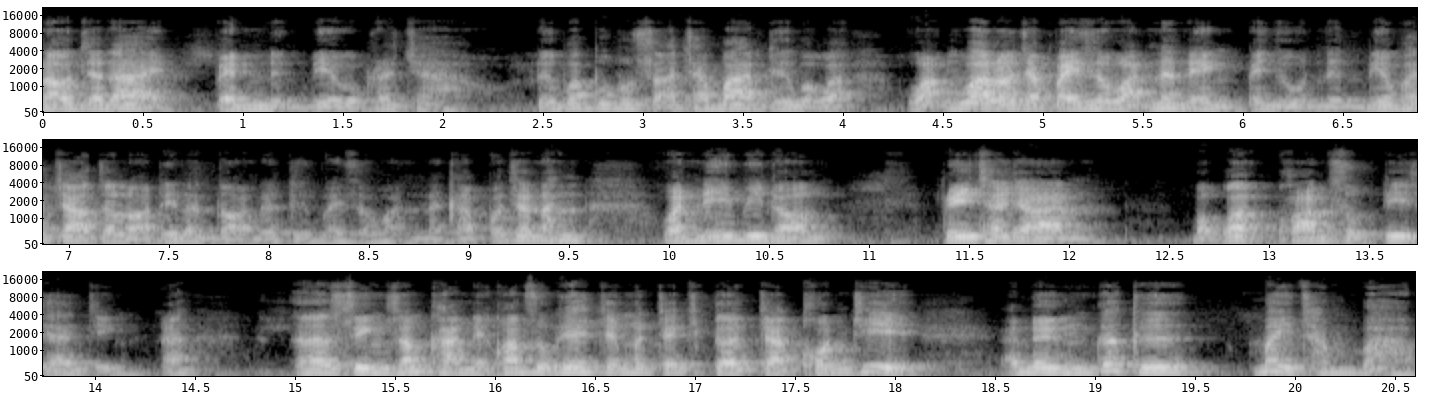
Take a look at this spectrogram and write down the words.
เราจะได้เป็นหนึ่งเดียวกับพระเจ้า หรือว่าผู้ภาษาชาวบ้านคือบอกว่า หวังว่าเราจะไปสวรรค์นั่นเองไปอยู่หนึ่งเดียวพระเจ้าตลอดที่รันดรนั่นคือไปสวรรค์นะครับ เพราะฉะนั้นวันนี้พี่น้อง รีชาญาณบอกว่าความสุขที่แท้จริงนะสิ่งสำคัญเนี่ยความสุขที่แท้จริงมันจะเกิดจากคนที่หนึ่งก็คือไม่ทำบาป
